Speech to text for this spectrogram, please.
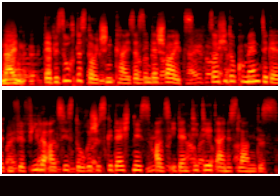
Nein. Äh, der Besuch des deutschen Kaisers in der Schweiz. Solche Dokumente gelten für viele als historisches Gedächtnis, als Identität eines Landes.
